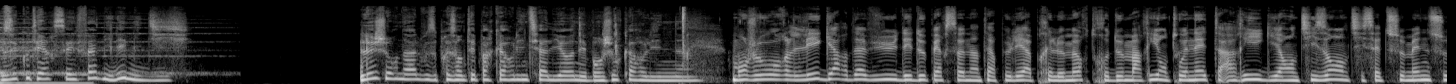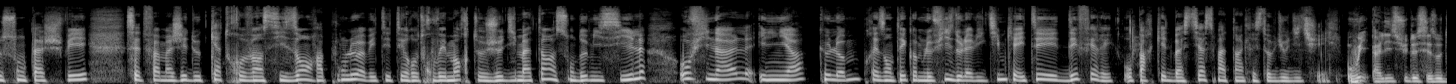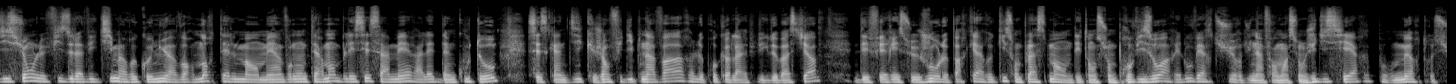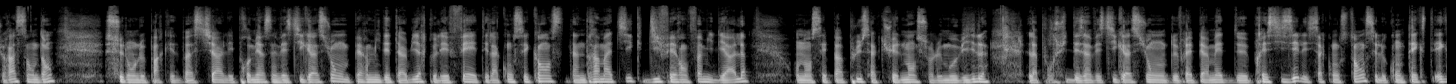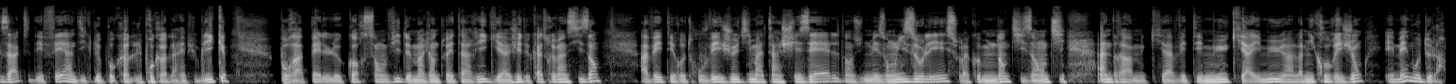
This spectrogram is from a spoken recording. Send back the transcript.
Vous écoutez RCFM, il est midi. Le journal vous est présenté par Caroline Sialion et bonjour Caroline. Bonjour. Les gardes à vue des deux personnes interpellées après le meurtre de Marie-Antoinette Arrigue et Antizante cette semaine se sont achevées. Cette femme âgée de 86 ans, rappelons-le, avait été retrouvée morte jeudi matin à son domicile. Au final, il n'y a que l'homme présenté comme le fils de la victime qui a été déféré au parquet de Bastia ce matin, Christophe Giudicelli. Oui, à l'issue de ces auditions, le fils de la victime a reconnu avoir mortellement mais involontairement blessé sa mère à l'aide d'un couteau. C'est ce qu'indique Jean-Philippe Navarre, le procureur de la République de Bastia. Déféré ce jour, le parquet a requis son placement en détention provisoire et l'ouverture d'une information judiciaire pour meurtre sur ascendant. Selon le parquet de Bastia, les premières investigations ont permis d'établir que les faits étaient la conséquence d'un dramatique différent familial. On n'en sait pas plus actuellement sur le mobile. La poursuite des investigations devrait permettre de préciser les circonstances et le contexte exact des faits, indique le procureur, de la République. Pour rappel, le corps sans vie de Marie-Antoinette Arrigue, âgée de 86 ans, avait été retrouvé jeudi matin chez elle, dans une maison isolée sur la commune d'Antizanti. Un drame qui avait ému, qui a ému hein, la micro-région et même au-delà.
